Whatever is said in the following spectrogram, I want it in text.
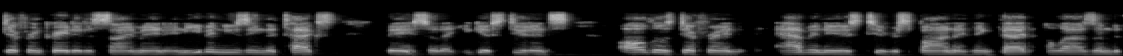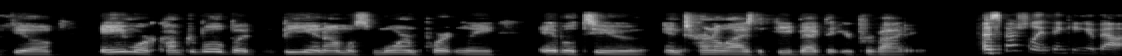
different graded assignment and even using the text base so that you give students all those different avenues to respond. I think that allows them to feel a more comfortable but b and almost more importantly able to internalize the feedback that you're providing. Especially thinking about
